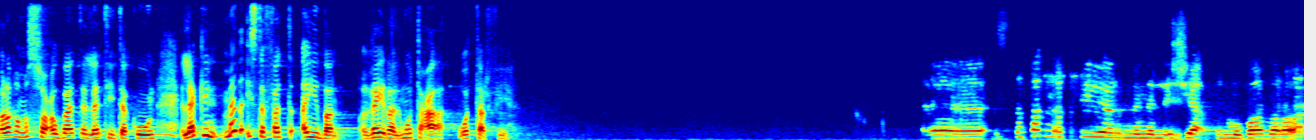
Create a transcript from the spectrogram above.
رغم الصعوبات التي تكون لكن ماذا استفدت أيضا غير المتعة والترفيه؟ استفدنا كثير من الأشياء في المبادرة.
